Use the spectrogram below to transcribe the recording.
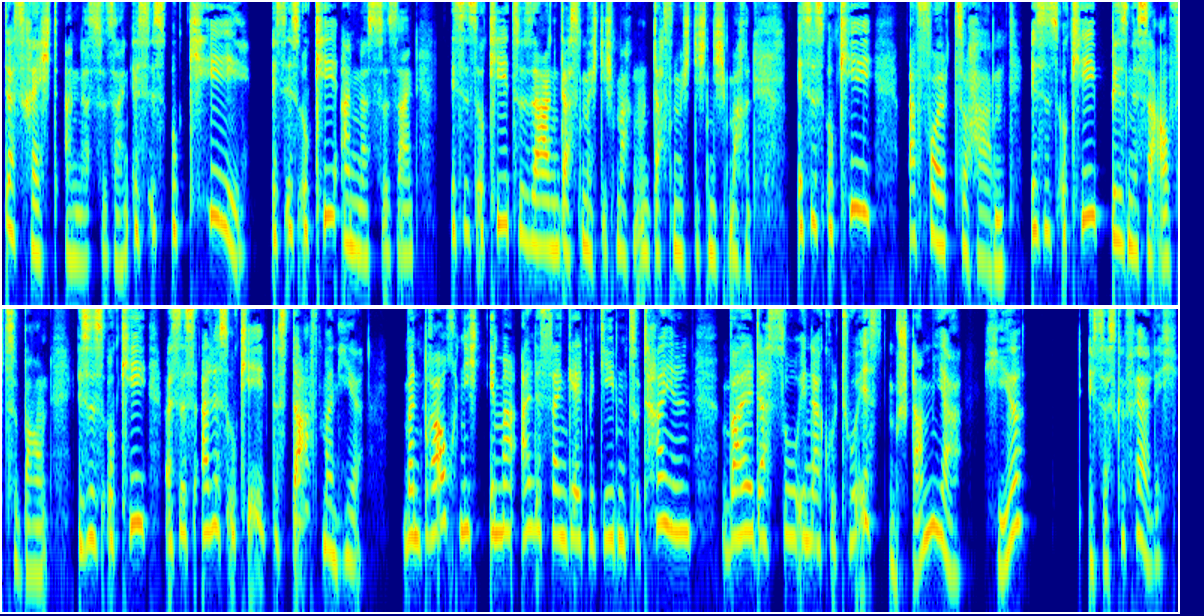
das Recht, anders zu sein. Es ist okay. Es ist okay, anders zu sein. Es ist okay zu sagen, das möchte ich machen und das möchte ich nicht machen. Es ist okay, Erfolg zu haben. Es ist okay, Business aufzubauen. Es ist okay, es ist alles okay. Das darf man hier. Man braucht nicht immer alles sein Geld mit jedem zu teilen, weil das so in der Kultur ist. Im Stamm ja. Hier ist das gefährlich.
